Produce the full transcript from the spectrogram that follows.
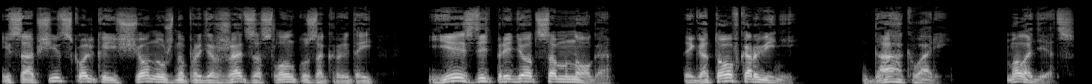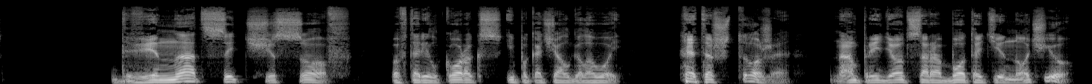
и сообщит, сколько еще нужно продержать заслонку закрытой. Ездить придется много. Ты готов, Корвиний? Да, Акварий. Молодец. «Двенадцать часов», — повторил Коракс и покачал головой. «Это что же, нам придется работать и ночью?»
